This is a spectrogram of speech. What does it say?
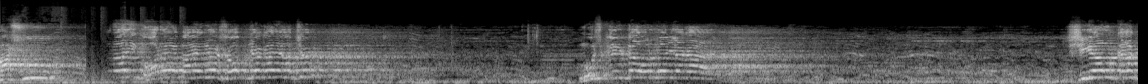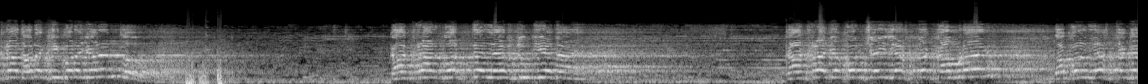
বাসু ঘরে বাইরে সব জায়গায় আছে। মুশকিলটা অন্য জায়গায়। শিয়াল কাঁকড়া ধরে কি করে জানেন তো? কাকড়ার গর্তে লেজ ঢুকিয়ে দেয়। কাঁকড়া যখন সেই লেজটা কামড়ায়, তখন লেজটাকে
